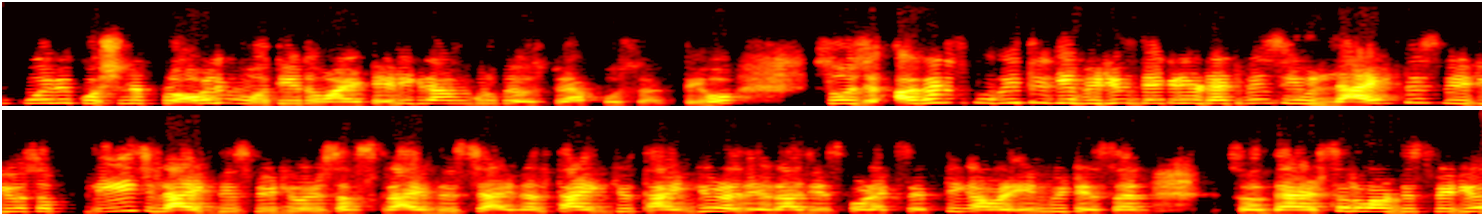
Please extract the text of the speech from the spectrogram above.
कोई भी क्वेश्चन में प्रॉब्लम होती है तो हमारे टेलीग्राम ग्रुप है उस पर आप पूछ सकते हो। सो so, अगर अभी तक ये वीडियो देख रहे हो that means you like this video so please like this video video and subscribe this channel. Thank you. Thank you, Rajesh, for accepting our invitation. So that's all about this video.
